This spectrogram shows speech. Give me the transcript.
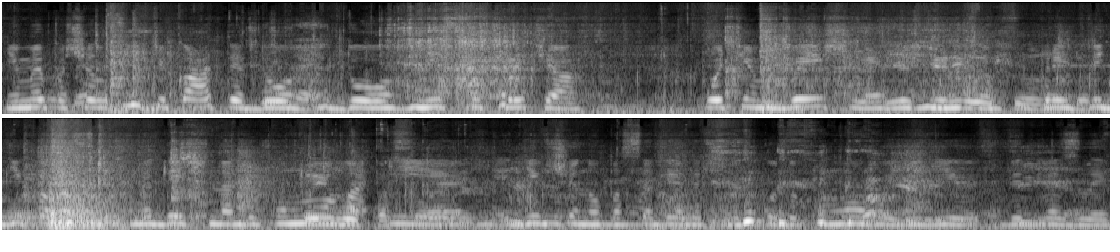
І ми почали тікати до, до міста Крича. Потім вийшли, під'їхала медична допомога і дівчину посадили в швидку допомогу, її відвезли.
